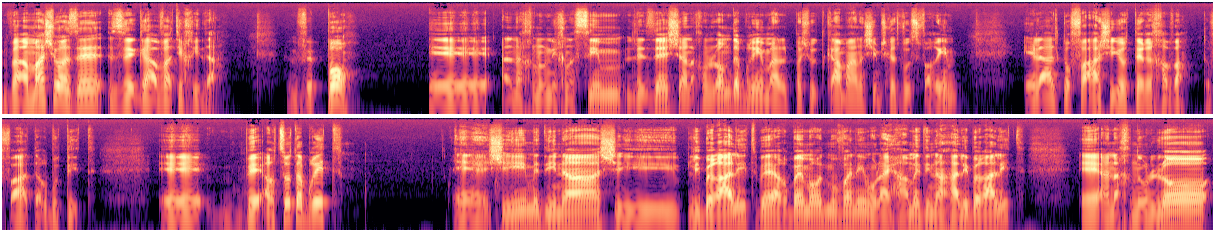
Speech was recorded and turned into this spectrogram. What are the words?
והמשהו הזה זה גאוות יחידה. ופה, אה, אנחנו נכנסים לזה שאנחנו לא מדברים על פשוט כמה אנשים שכתבו ספרים, אלא על תופעה שהיא יותר רחבה, תופעה תרבותית. אה, בארצות הברית, אה, שהיא מדינה שהיא ליברלית בהרבה מאוד מובנים, אולי המדינה הליברלית, אנחנו לא,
